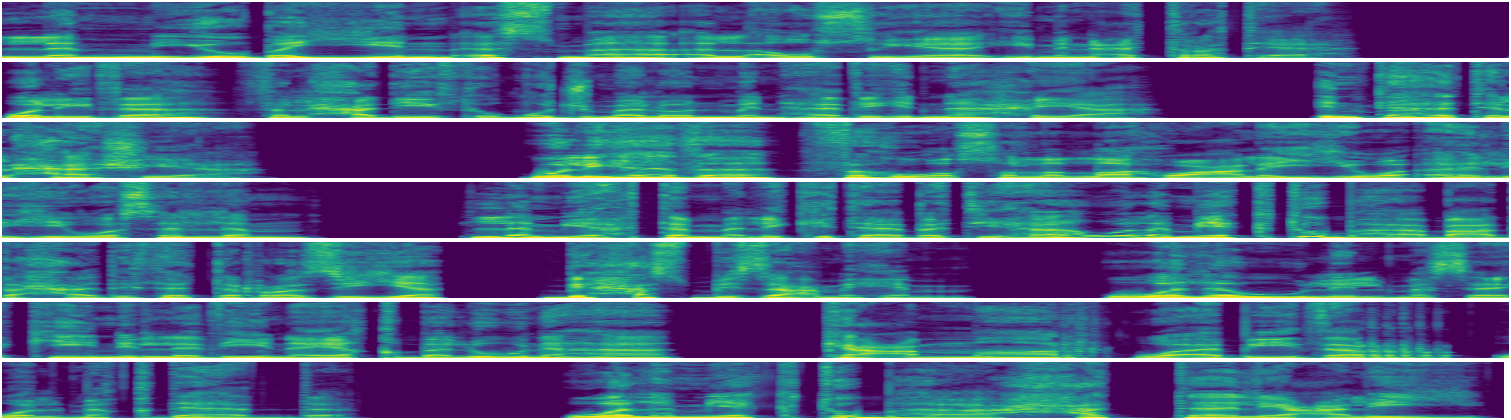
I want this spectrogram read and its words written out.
لم يبين أسماء الأوصياء من عترته. ولذا فالحديث مجمل من هذه الناحية. انتهت الحاشية. ولهذا فهو صلى الله عليه وآله وسلم لم يهتم لكتابتها ولم يكتبها بعد حادثة الرزية بحسب زعمهم ولو للمساكين الذين يقبلونها كعمار وأبي ذر والمقداد ولم يكتبها حتى لعلي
